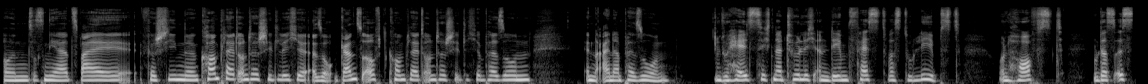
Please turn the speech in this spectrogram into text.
Und es sind ja zwei verschiedene, komplett unterschiedliche, also ganz oft komplett unterschiedliche Personen in einer Person. Du hältst dich natürlich an dem fest, was du liebst und hoffst. Und das ist,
